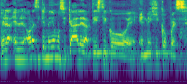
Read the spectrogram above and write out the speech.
El- el- ahora sí que el medio musical, el artístico eh, en México, pues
